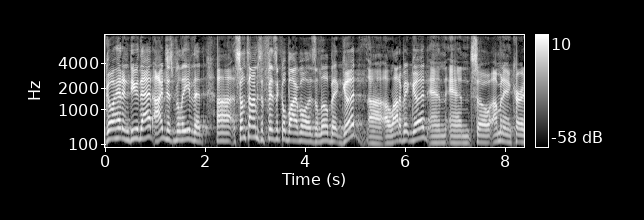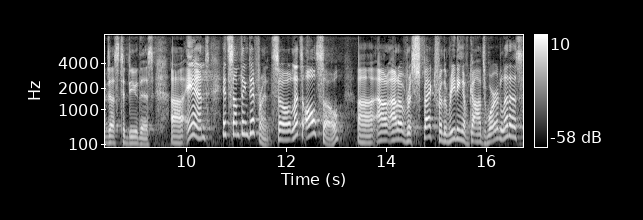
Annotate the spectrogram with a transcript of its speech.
go ahead and do that. I just believe that uh, sometimes the physical Bible is a little bit good, uh, a lot of it good, and, and so I'm going to encourage us to do this. Uh, and it's something different. So let's also uh, out, out, of respect for the reading of God's word, let us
